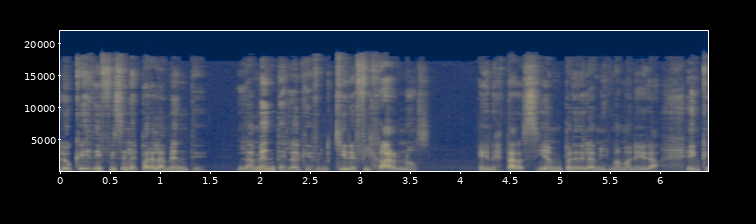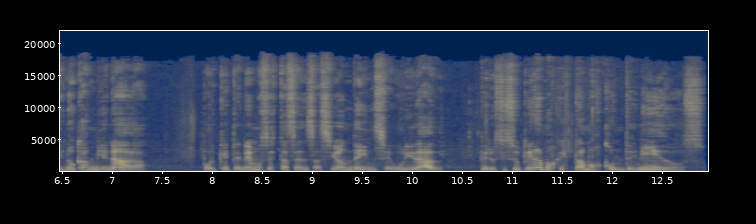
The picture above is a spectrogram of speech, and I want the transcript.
Lo que es difícil es para la mente. La mente es la que quiere fijarnos en estar siempre de la misma manera, en que no cambie nada, porque tenemos esta sensación de inseguridad. Pero si supiéramos que estamos contenidos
